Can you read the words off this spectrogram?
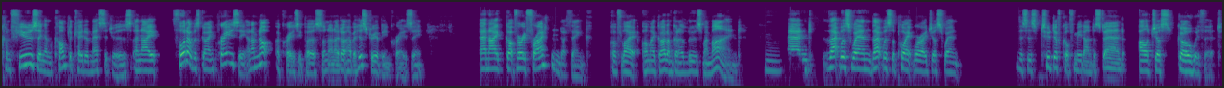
confusing and complicated messages. And I thought I was going crazy. And I'm not a crazy person, and I don't have a history of being crazy. And I got very frightened, I think, of like, oh my God, I'm going to lose my mind. Mm. And that was when, that was the point where I just went, this is too difficult for me to understand. I'll just go with it,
